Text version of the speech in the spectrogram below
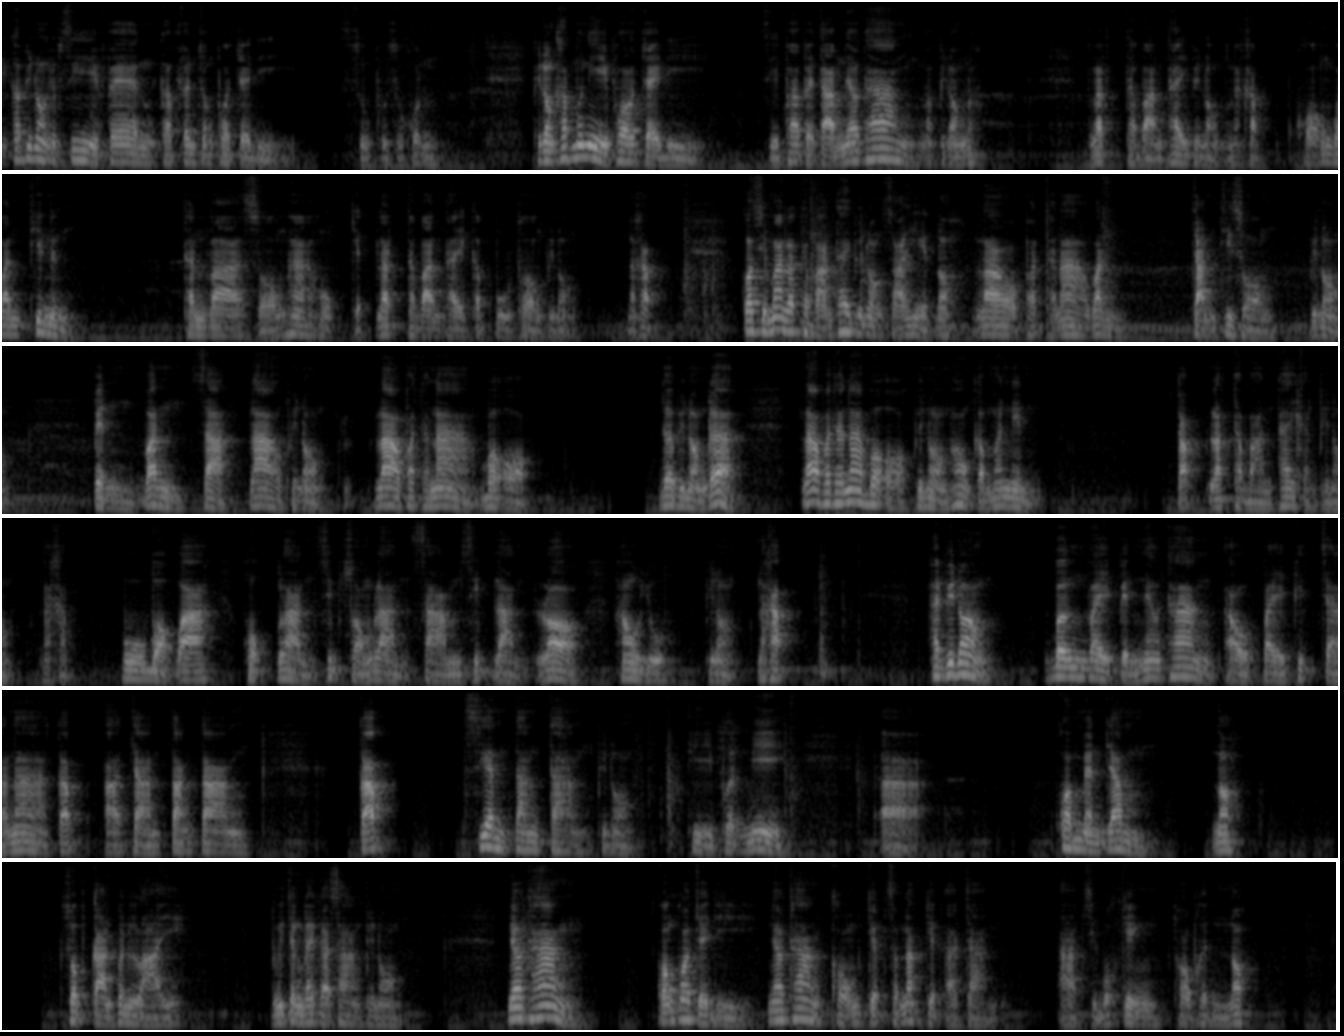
สวัสดีครับพี่น้อง FC แฟนครับแฟนจองพอใจดี สู่ผู้สุคน พี่น้องครับเมื้อนี้พอใจดีสีพาไปตามแนวทางเนาะพี่น้องเนาะรัฐบาลไทยพี่น้องนะครับ ของวันที่หนึ่งธันวาสองห้าหกเจ็ดรัฐบาลไทยกับปูทองพี่น้องนะครับก็สิมารัฐบาลไทยพี่น้องสาเหตุเนาะเล่าพัฒนาวันจันทร์ที่สองพี่น้อง เป็นวันศาสตร์ลาวพี่น้องลาวพัฒนาบ่ออก เด้อพี่น้องเด้อลาวพัฒนาบ่ออกพี่น้องเฮากับมาเน้นกับรัฐบาลไทยกันพี่น้องนะครับ ปูบอกว่า6ล้าน 12ล้าน 30ล้านรอเฮาอยู่พี่น้องนะครับ ให้พี่น้องเบิ่งไว้เป็นแนวทางเอาไปพิจารณากับอาจารย์ต่างๆ กับ เซียนต่างๆ พี่น้องที่เพิ่อนมีความแม่นยำเนาะประสบการเพิ่อนหลาย หรือจังได้ก็สร้างพี่น้อง แนวทางของพ่อใจดี แนวทางของเจ็ดสำนักเจ็ดอาจารย์ อาจสิบ่เก่งทอเพิ่นเนาะ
